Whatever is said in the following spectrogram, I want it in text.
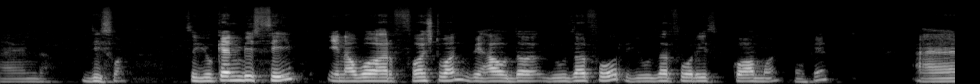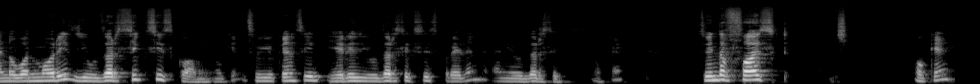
and this one. So you can be see in our first one we have the user 4 user 4 is common okay? And one more is user 6 is common okay? So you can see here is user 6 is present and user 6 okay? So in the first okay?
